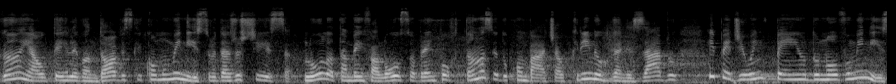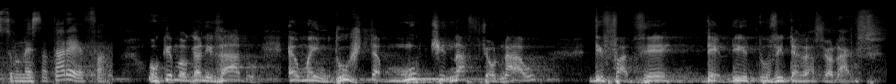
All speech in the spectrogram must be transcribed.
ganha ao ter Lewandowski como ministro da Justiça. Lula também falou sobre a importância do combate ao crime organizado e pediu o empenho do novo ministro nessa tarefa. O crime organizado é uma indústria multinacional de fazer delitos internacionais.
